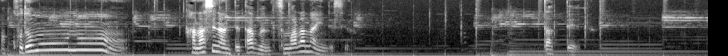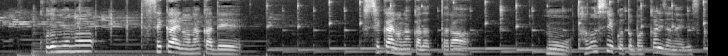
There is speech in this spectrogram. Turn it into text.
まあ、子供の話なんて多分つまらないんですよ。だって子供の世界の中で世界の中だったらもう楽しいことばっかりじゃないですか。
